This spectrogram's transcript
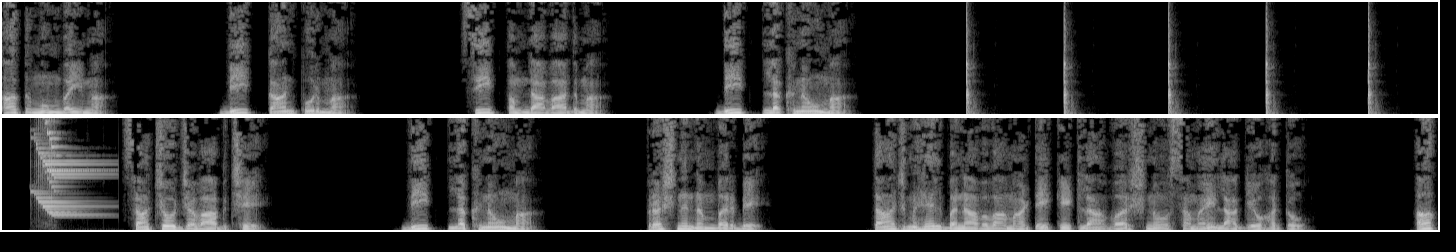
અપ મુંબઈમાં. બી, કાનપુરમાં. સી, અમદાવાદમાં. બી લખનૌમાં સાચો જવાબ છે. બી લખનૌમાં પ્રશ્ન નંબર બે. તાજમહેલ બનાવવા માટે કેટલા વર્ષનો સમય લાગ્યો હતો? અ,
